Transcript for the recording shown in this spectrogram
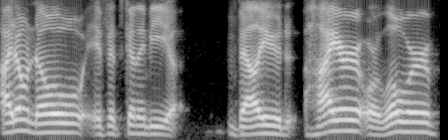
I don't know if it's going to be valued higher or lower.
